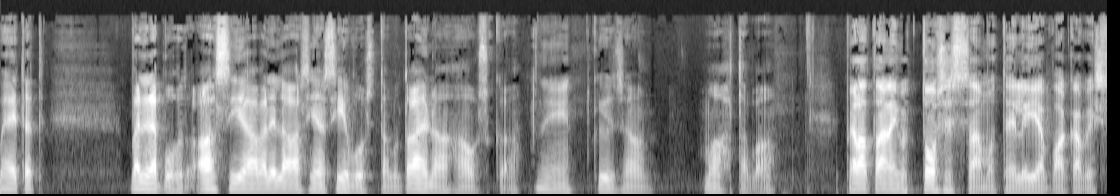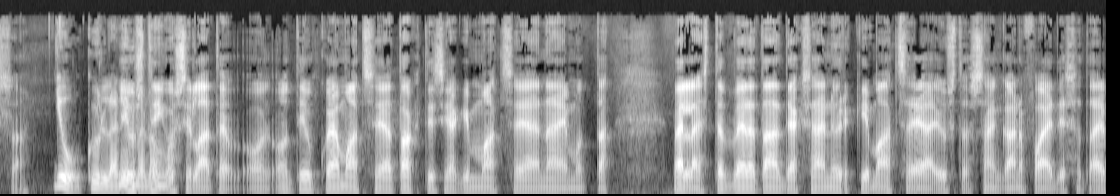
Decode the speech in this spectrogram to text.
heität, välillä puhut asiaa, välillä asian sivusta, mutta aina on hauskaa. Niin. Kyllä se on mahtavaa. Pelataan niinku tosissaan, mutta ei liian vakavissaan. Juu, kyllä Just nimenomaan. niin kuin sillä, että on, on tiukkoja matseja, taktisiakin matseja ja näin, mutta välillä sitten vedetään, tiedätkö nyrkkimatseja just jossain gunfightissa tai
